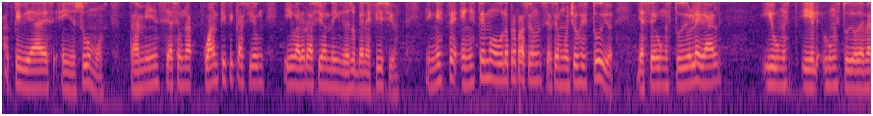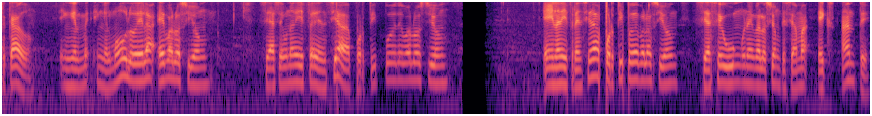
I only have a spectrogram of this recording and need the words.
actividades e insumos. También se hace una cuantificación y valoración de ingresos-beneficios. En este, en este módulo de preparación se hacen muchos estudios, ya sea un estudio legal y un, un estudio de mercado. En el, en el módulo de la evaluación se hace una diferenciada por tipo de evaluación. En la diferenciada por tipo de evaluación se hace una evaluación que se llama ex ante.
